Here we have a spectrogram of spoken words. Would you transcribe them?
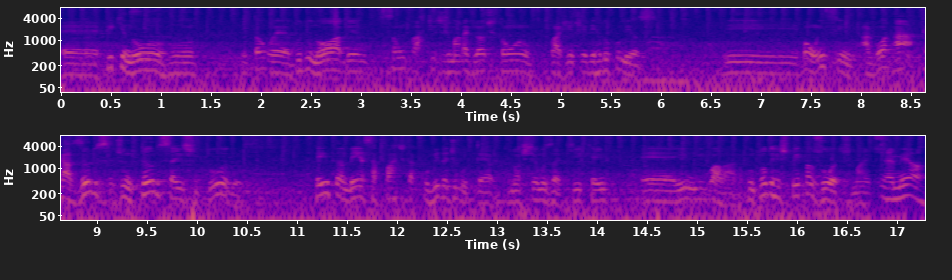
é, Pique Novo, então, é, Dudu Nobre, são artistas maravilhosos que estão com a gente desde o começo. E, bom, enfim, agora, ah, casando-se, juntando-se a isso tudo, tem também essa parte da comida de boteco que nós temos aqui, que é, é inigualável, com todo respeito aos outros, mas. É mesmo?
